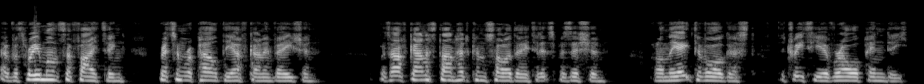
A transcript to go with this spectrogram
Over three months of fighting, Britain repelled the Afghan invasion, but Afghanistan had consolidated its position, and on the 8th of August, the Treaty of Rawalpindi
